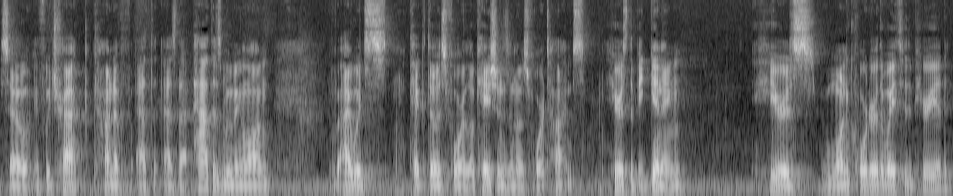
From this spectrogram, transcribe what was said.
So if we track kind of the, as that path is moving along, I would pick those four locations and those four times. Here's the beginning. Here's one quarter of the way through the period.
